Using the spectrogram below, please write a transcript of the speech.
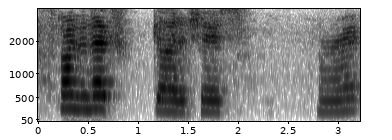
Let's find the next guy to chase. Alright.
